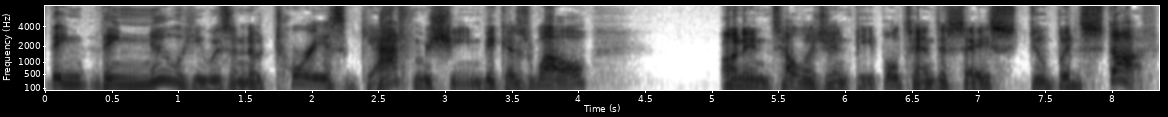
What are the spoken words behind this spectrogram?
They they knew he was a notorious gaffe machine because well unintelligent people tend to say stupid stuff.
